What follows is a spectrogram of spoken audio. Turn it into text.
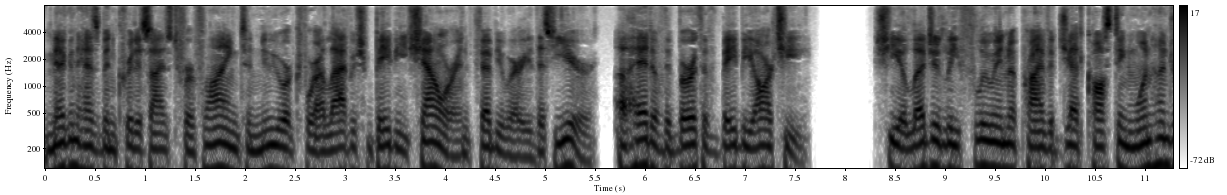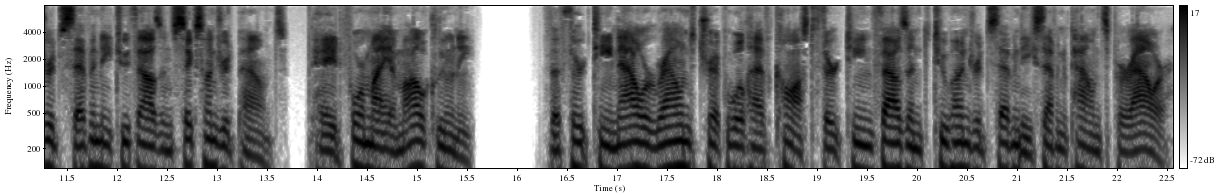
Meghan has been criticized for flying to New York for a lavish baby shower in February this year, ahead of the birth of baby Archie. She allegedly flew in a private jet costing £172,600, paid for by Amal Clooney. The 13-hour round trip will have cost £13,277 per hour.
